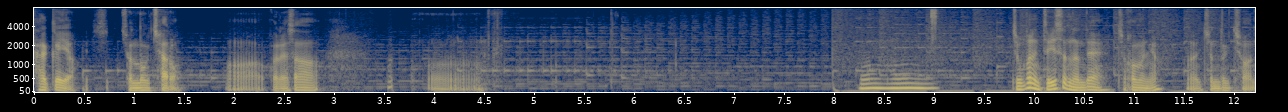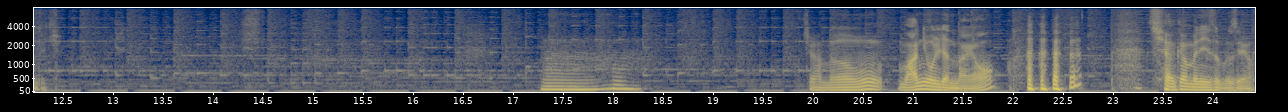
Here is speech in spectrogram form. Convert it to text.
할 거예요. 전동차로. 어, 그래서 어, 음, 저번에 더 있었는데 잠깐만요. 어, 전동차 만들기. 음, 제가 너무 많이 올렸나요? 잠깐만 있어 보세요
